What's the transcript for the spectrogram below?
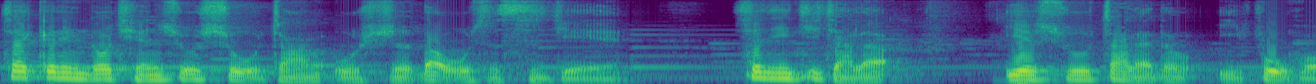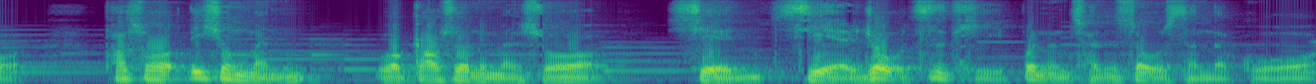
在哥林多前书十五章五十到五十四节，圣经记载了耶稣再来的已复活。他说：“弟兄们，我告诉你们说，血血肉之体不能承受神的国，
